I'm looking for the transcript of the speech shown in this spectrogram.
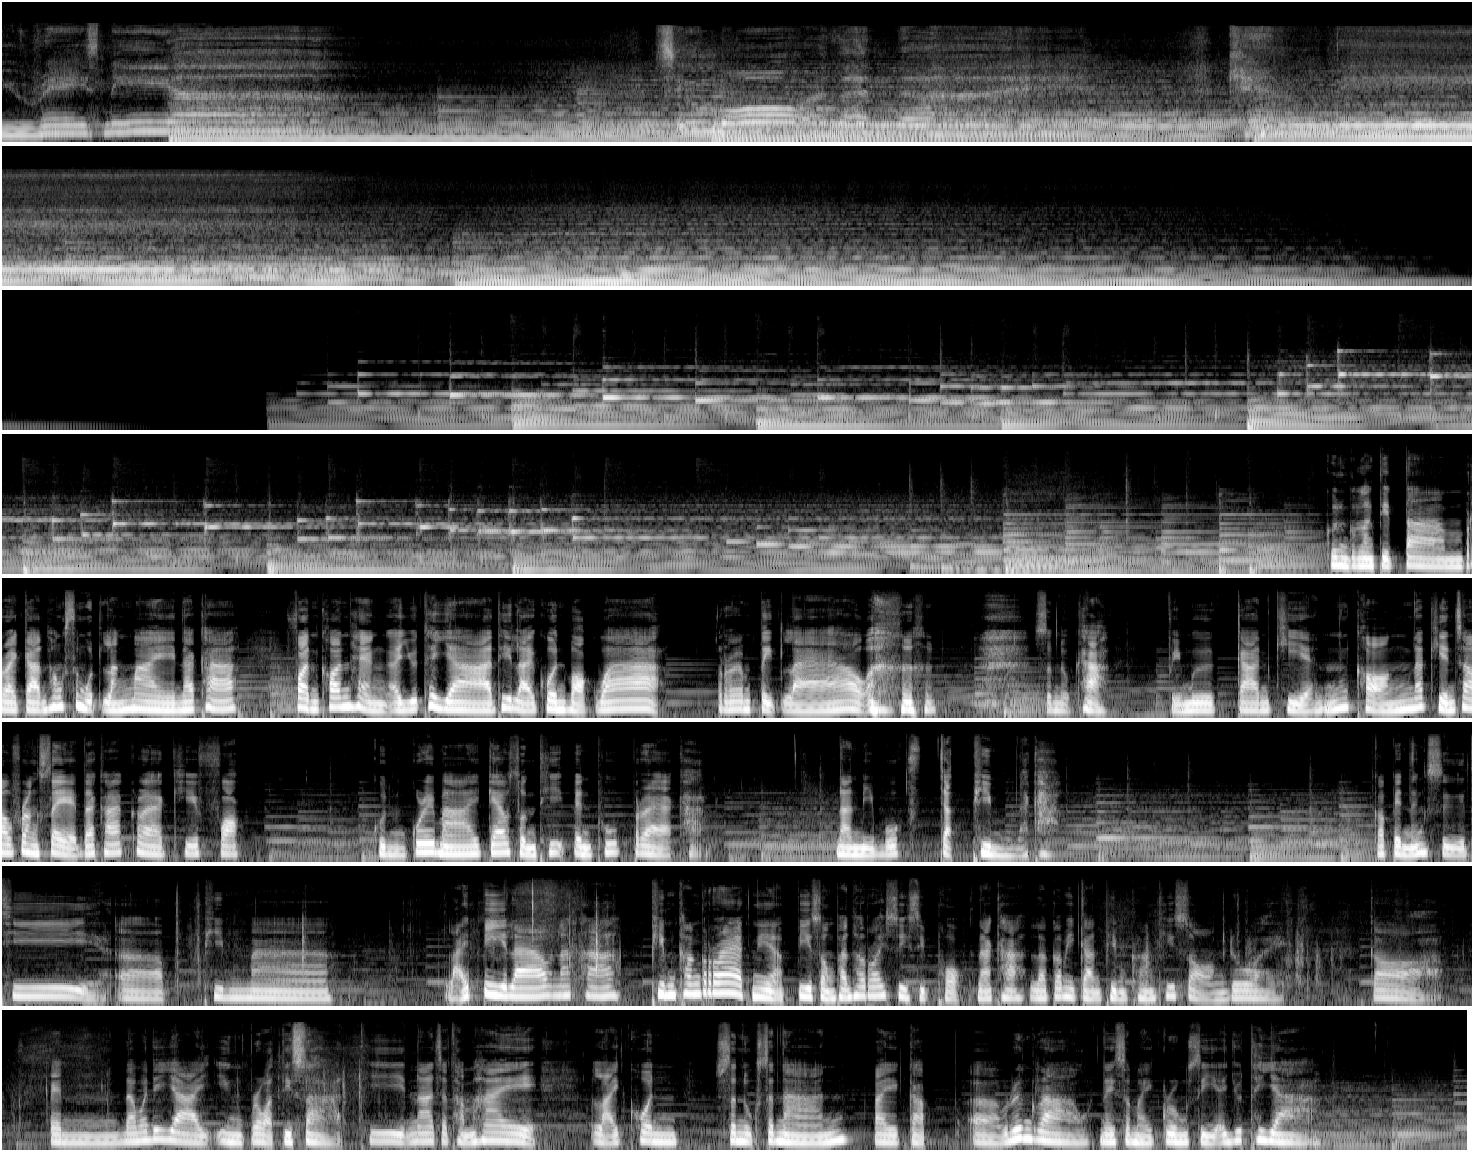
You raise me up to more คุณกำลังติดตามรายการห้องสมุดหลังใหม่นะคะฟันค่อนแห่งอยุธยาที่หลายคนบอกว่า เริ่มติดแล้ว สนุกค่ะ ฝีมือการเขียนของนักเขียนชาวฝรั่งเศสนะคะแคลร์คีฟ็อกคุณกล้วยไม้แก้วสนธิเป็นผู้แปลค่ะนันมีบุ๊กจัดพิมพ์นะคะ ก็เป็นหนังสือที่พิมพ์มาหลายปีแล้วนะคะ พิมพ์ครั้งแรกเนี่ยปี 2546 นะคะ แล้วก็มีการพิมพ์ครั้งที่ 2 ด้วย ก็เป็นนวนิยายอิงประวัติศาสตร์ที่น่าจะทำให้หลายคนสนุกสนานไปกับเเรื่องราวในสมัยกรุงศรีอยุธยา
